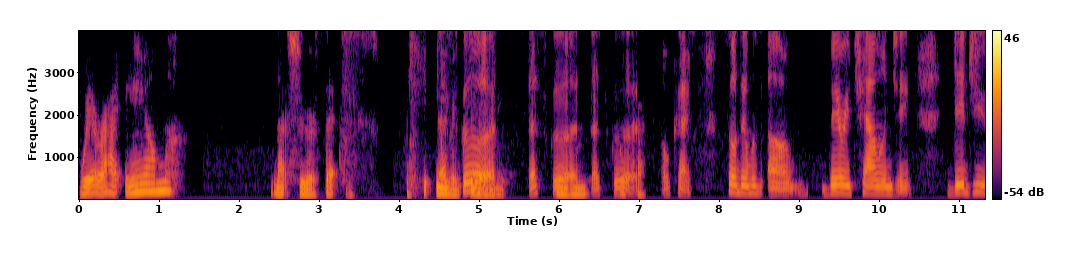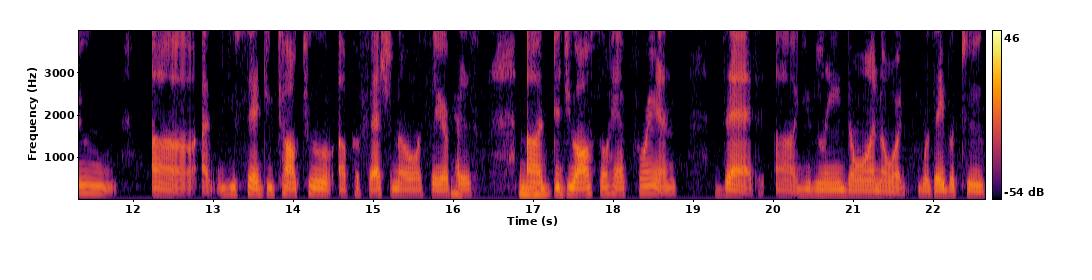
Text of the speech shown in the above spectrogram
where I am. Not sure if that's that's good. That's good. Mm-hmm. That's good. Okay. okay. So there was um, very challenging. Did you? Uh, you said you talked to a, professional, a therapist. Yes. Uh, mm-hmm. Uh, did you also have friends that uh, you leaned on or was able to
